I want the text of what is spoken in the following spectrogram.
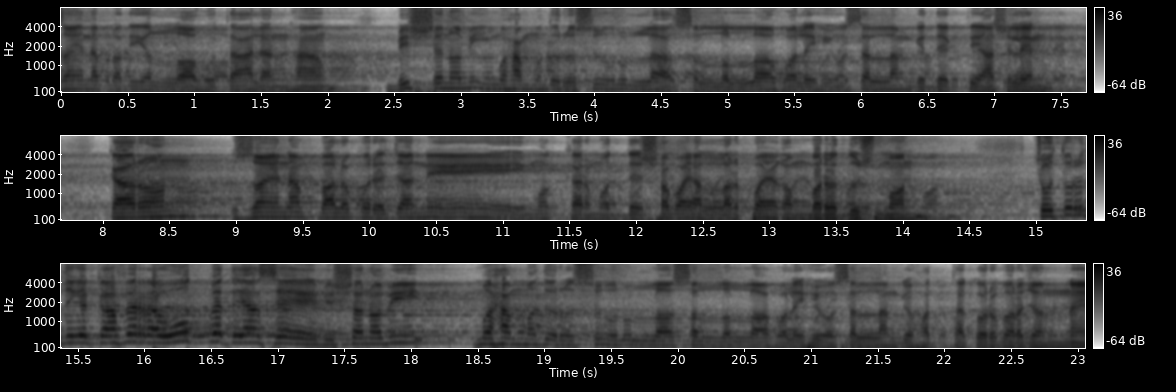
জয়নাব রাদিয়াল্লাহু তাআলা আনহা বিশ্ব নবী মুহাম্মদ রসুল্লাহ সাল্লাহ আলহি ওসাল্লামকে দেখতে আসলেন। কারণ জয়নাব ভালো করে জানে, মক্কার মধ্যে সবাই আল্লাহর পয়গম্বরের দুশ্মন। চতুর্দিকে কাফেররা উত পেতে আছে বিশ্বনবী মুহাম্মদ রসুল্লাহ সাল্লাহ আলহি ওসাল্লামকে হত্যা করবার জন্যে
